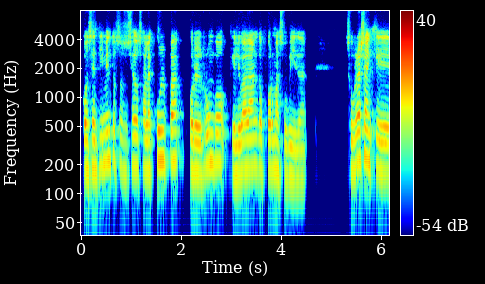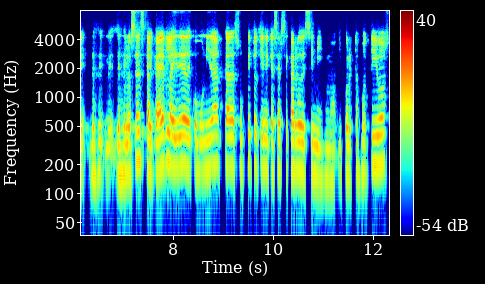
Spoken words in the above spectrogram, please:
con sentimientos asociados a la culpa por el rumbo que le va dando forma a su vida. Subrayan que desde, los SENS que al caer la idea de comunidad, cada sujeto tiene que hacerse cargo de sí mismo, y por estos motivos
